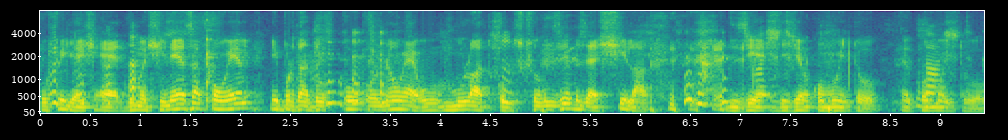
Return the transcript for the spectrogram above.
o, o, filho é, é de uma chinesa com ele e, portanto, o, o, não é o mulato, como se costuma dizer, mas é chilato. Dizia, dizia ele com muito, com muito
